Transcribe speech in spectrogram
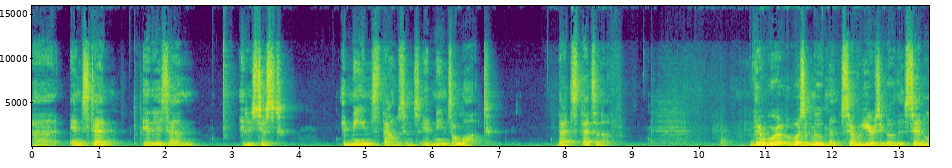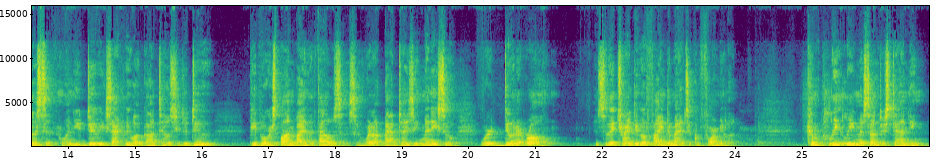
Uh, instead, it is um, it is just it means thousands. It means a lot. That's that's enough. There were, was a movement several years ago that said, listen, when you do exactly what God tells you to do, people respond by the thousands. And we're not baptizing many, so we're doing it wrong. And so they tried to go find a magical formula, completely misunderstanding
